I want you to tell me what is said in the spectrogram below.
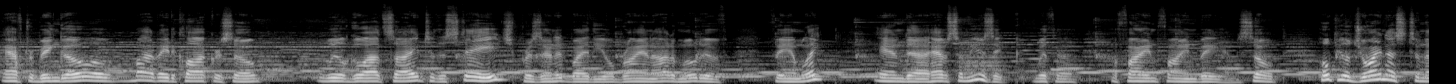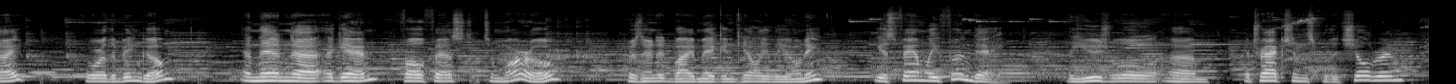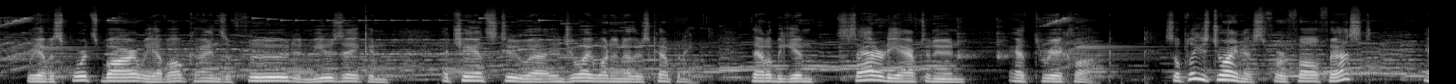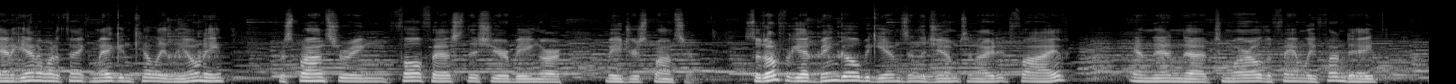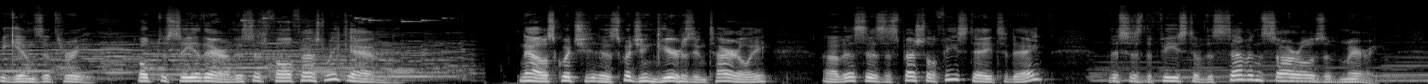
After Bingo, about 8 o'clock or so, we'll go outside to the stage presented by the O'Brien Automotive family and uh, have some music with a, a fine, fine band. So, hope you'll join us tonight for the bingo. And then uh, again, Fall Fest tomorrow, presented by Megan Kelly Leone, is Family Fun Day. The usual um, attractions for the children. We have a sports bar, we have all kinds of food and music, and a chance to uh, enjoy one another's company. That'll begin Saturday afternoon at 3 o'clock. So please join us for Fall Fest. And again, I want to thank Megan Kelly Leone for sponsoring Fall Fest this year, being our major sponsor. So don't forget, bingo begins in the gym tonight at 5, and then uh, tomorrow the Family Fun Day begins at 3. Hope to see you there. This is Fall Fest weekend. Now, switch, uh, switching gears entirely, uh, this is a special feast day today. This is the feast of the Seven Sorrows of Mary,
